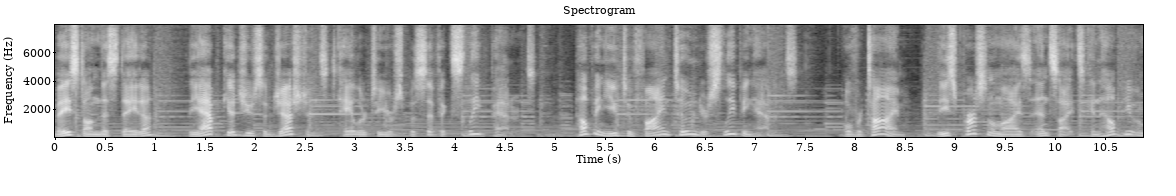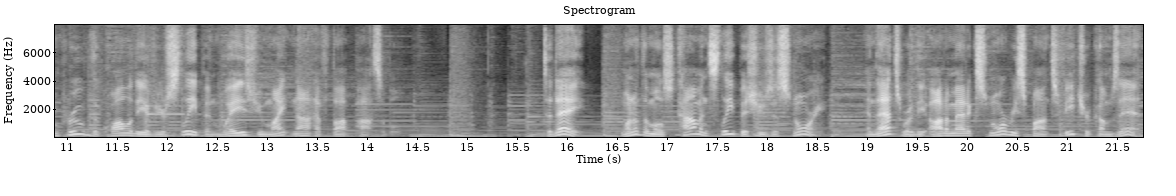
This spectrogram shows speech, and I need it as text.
Based on this data, the app gives you suggestions tailored to your specific sleep patterns, helping you to fine tune your sleeping habits. Over time, these personalized insights can help you improve the quality of your sleep in ways you might not have thought possible. Today, one of the most common sleep issues is snoring, and that's where the automatic snore response feature comes in.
